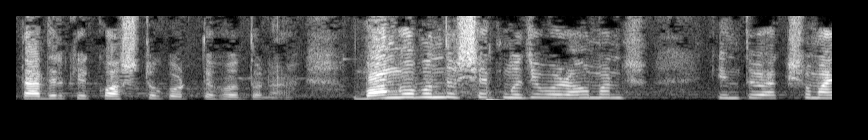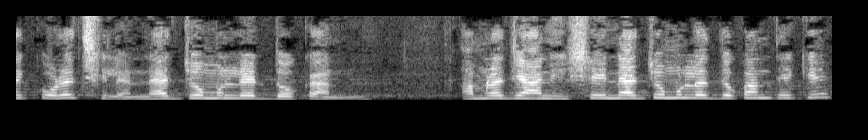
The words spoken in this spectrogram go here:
তাদেরকে কষ্ট করতে হতো না। বঙ্গবন্ধু শেখ মুজিবুর রহমান কিন্তু এক সময় করেছিলেন ন্যায্য মূল্যের দোকান। আমরা জানি সেই ন্যায্য মূল্যের দোকান থেকে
